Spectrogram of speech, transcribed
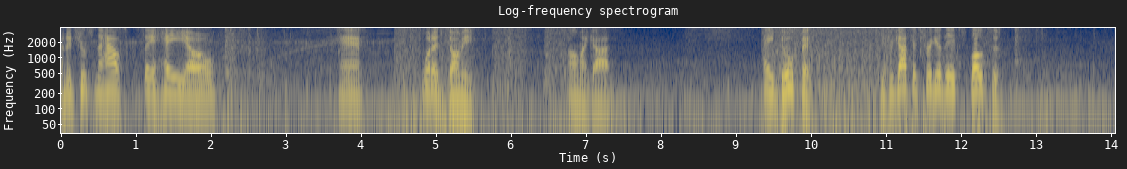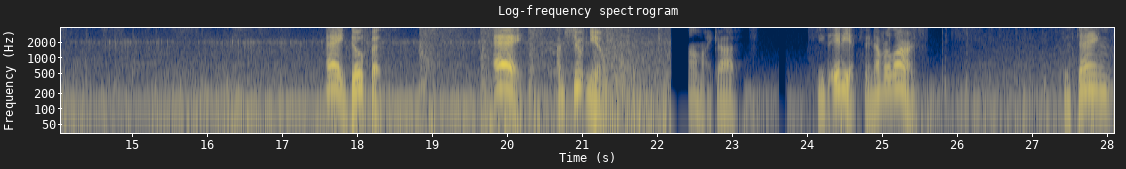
Any troops in the house say hey yo. Eh. What a dummy. Oh my god. Hey doofus! You forgot to trigger the explosive. Hey doofus! Hey! I'm shooting you! Oh my god. These idiots, they never learn. These dang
